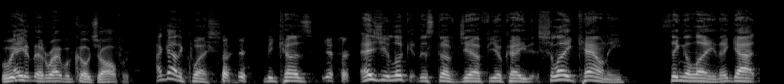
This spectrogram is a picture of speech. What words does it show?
We Hey. get that right with Coach Alford. I got a question because Yes, sir. as you look at this stuff, Jeff, you okay? Schley County, single A, they got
